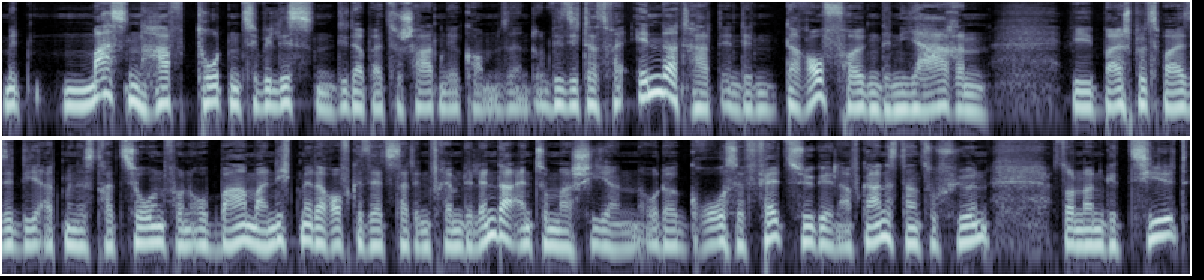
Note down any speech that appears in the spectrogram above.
mit massenhaft toten Zivilisten, die dabei zu Schaden gekommen sind und wie sich das verändert hat in den darauffolgenden Jahren, wie beispielsweise die Administration von Obama nicht mehr darauf gesetzt hat, in fremde Länder einzumarschieren oder große Feldzüge in Afghanistan zu führen, sondern gezielt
